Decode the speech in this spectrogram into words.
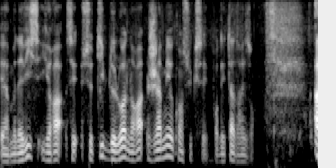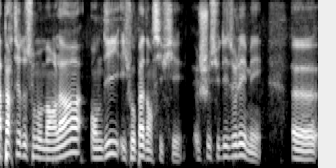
Et à mon avis, il y aura, ce type de loi n'aura jamais aucun succès, pour des tas de raisons. À partir de ce moment-là, on dit il ne faut pas densifier. Je suis désolé, mais euh,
